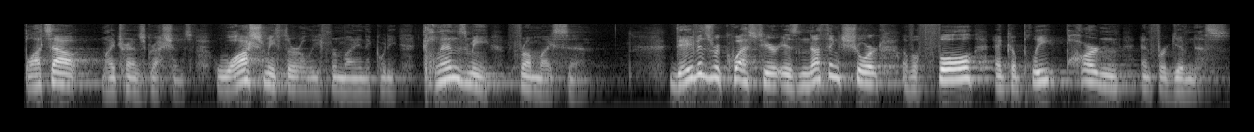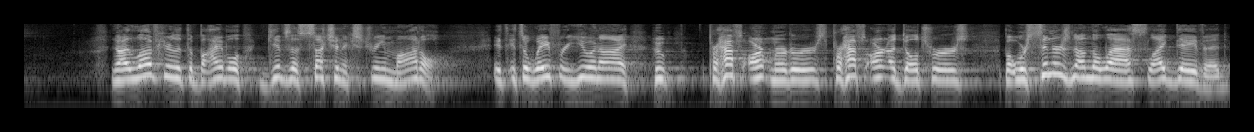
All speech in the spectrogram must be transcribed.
Blots out my transgressions, wash me thoroughly from my iniquity, cleanse me from my sin. David's request here is nothing short of a full and complete pardon and forgiveness. Now, I love here that the Bible gives us such an extreme model. It's a way for you and I, who perhaps aren't murderers, perhaps aren't adulterers, but we're sinners nonetheless, like David.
